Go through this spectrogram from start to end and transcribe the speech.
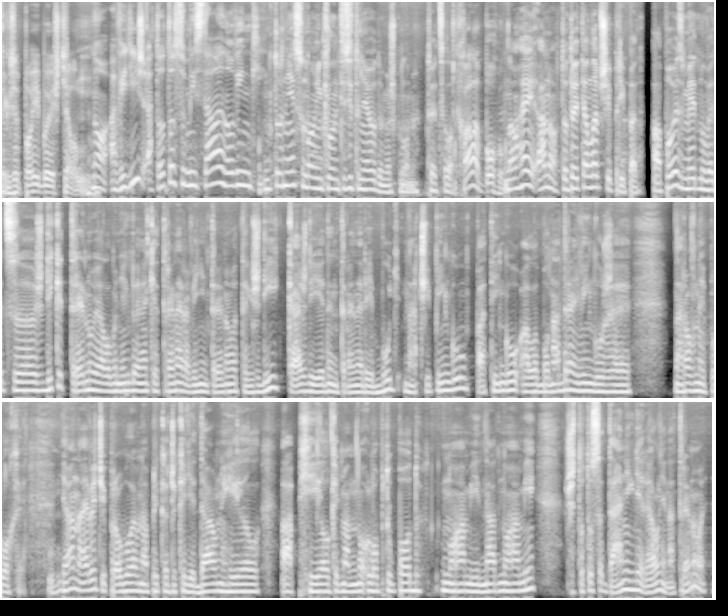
Takže pohybuješ telom. No a vidíš, a toto sú mi stále novinky. No to nie sú novinky, len ty si to neuvedomíš, podľa mňa. To je celé. Chvála Bohu. No hej, áno, toto je ten lepší prípad. Ale povedz mi jednu vec, e, vždy keď trénuje, alebo niekto nejakého trénera vidím trénovať, tak vždy každý jeden tréner je buď na chippingu, puttingu, alebo na drivingu, že na rovnej ploche. Mm-hmm. Ja mám najväčší problém napríklad, že keď je downhill, uphill, keď mám no, loptu pod nohami, nad nohami, že toto sa dá niekde reálne natrénovať.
